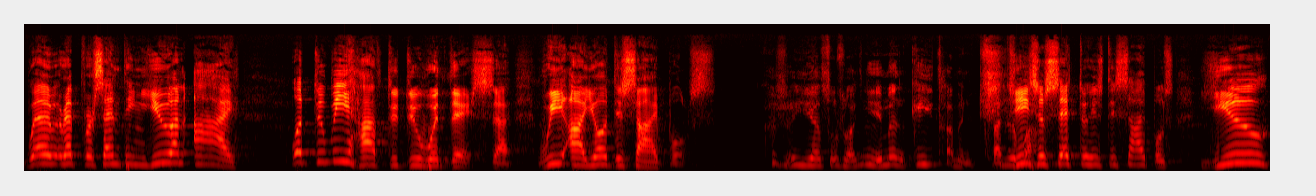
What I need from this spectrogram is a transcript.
were representing you and I. What do we have to do with this? Uh, we are your disciples. 可是耶稣说：“你们给他们吃 But 吧。 Jesus said to his disciples, You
